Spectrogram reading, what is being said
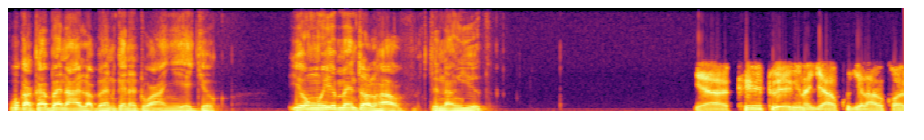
ku ka ka ben a lo ben ye chok. Mental health tinang youth ya ke tuen na ja ku jela ko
